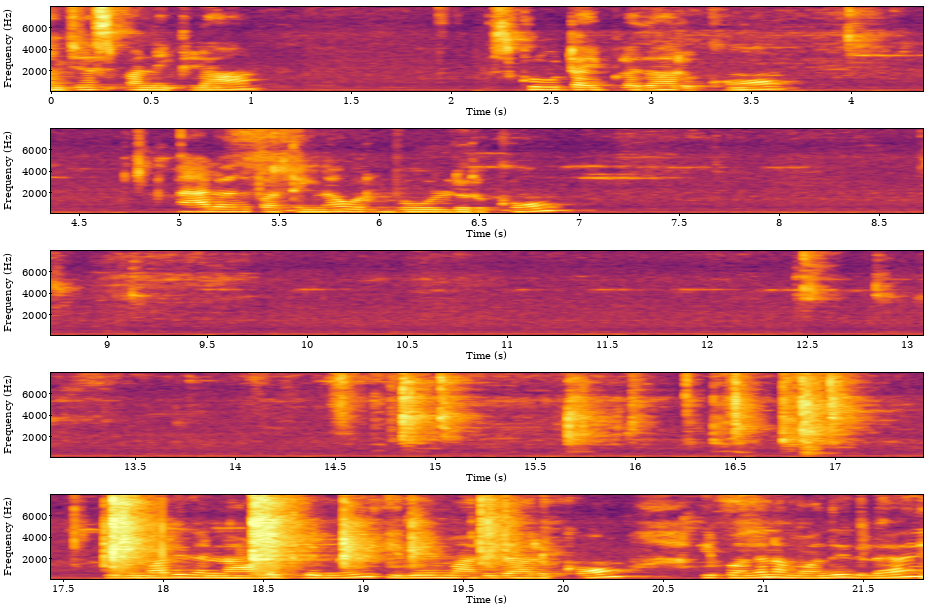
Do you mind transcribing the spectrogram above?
அட்ஜஸ்ட் பண்ணிக்கலாம். ஸ்க்ரூ டைப்பில் தான் இருக்கும். மேலே வந்து பார்த்திங்கன்னா ஒரு போல்டு இருக்கும். இது மாதிரி இந்த நாலுத்துலேயுமே இதே மாதிரி தான் இருக்கும். இப்போ வந்து நம்ம வந்து இதில்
